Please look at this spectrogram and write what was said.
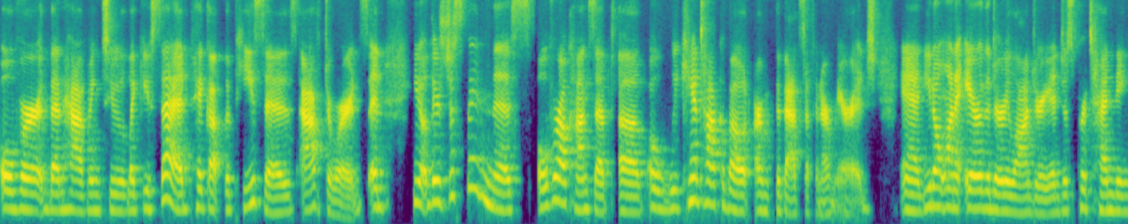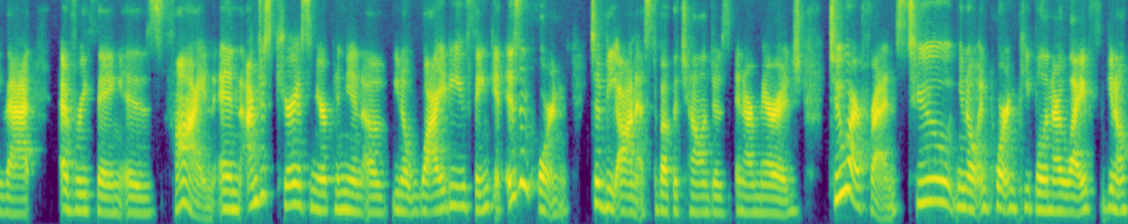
over than having to like you said pick up the pieces afterwards. And you know there's just been this overall concept of oh we can't talk about our the bad stuff in our marriage. And you don't want to air the dirty laundry and just pretending that everything is fine. And i'm just curious in your opinion of you know why do you think it is important to be honest about the challenges in our marriage to our friends to you know important people in our life you know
